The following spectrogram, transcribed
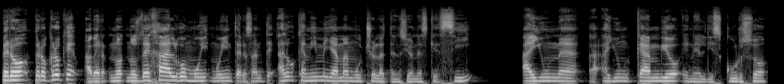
Pero, pero creo que, a ver, no- nos deja algo muy, muy interesante. Algo que a mí me llama mucho la atención es que sí hay, una, hay un cambio en el discurso.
